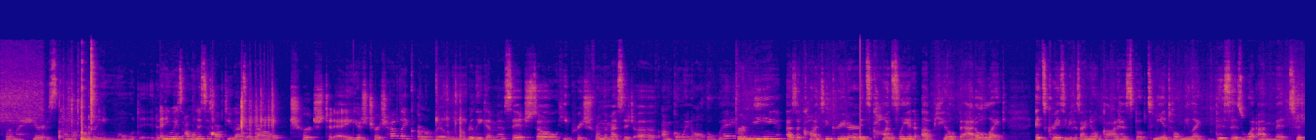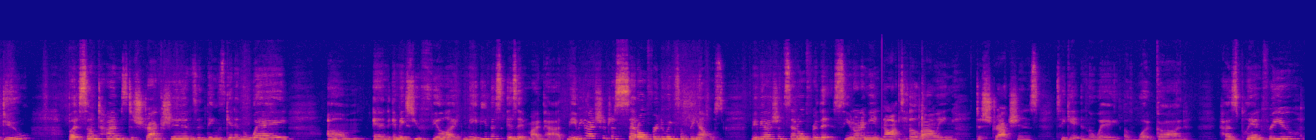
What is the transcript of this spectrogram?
but my hair is kind of already molded. Anyways, I wanted to talk to you guys about church today because church had like a really, really good message. So he preached from the message of I'm going all the way. For me as a content creator, it's constantly an uphill battle. Like it's crazy because I know God has spoke to me and told me like this is what I'm meant to do but sometimes distractions and things get in the way. Um, and it makes you feel like maybe this isn't my path. Maybe I should just settle for doing something else. Maybe I should settle for this. You know what I mean? Not allowing distractions to get in the way of what God has planned for you.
